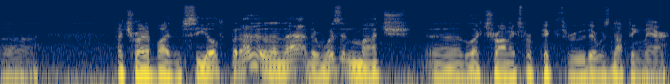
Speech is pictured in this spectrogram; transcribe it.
Uh, I try to buy them sealed. But other than that, there wasn't much. Uh, electronics were picked through. There was nothing there.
